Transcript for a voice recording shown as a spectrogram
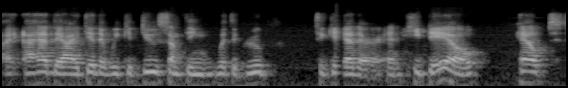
I, I, had the idea that we could do something with the group together, and Hideyo helped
